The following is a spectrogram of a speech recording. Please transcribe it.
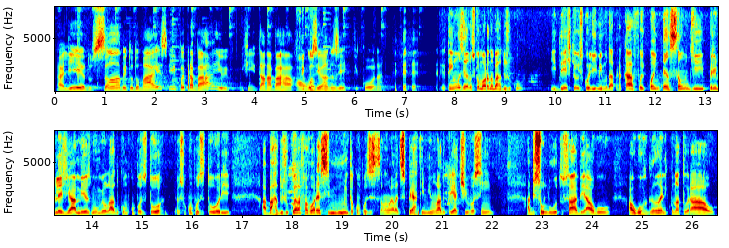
ali, do samba e tudo mais, e foi para Barra e, enfim, tá na Barra há Ficou. 11 anos e ficou, né? Eu tenho 11 anos que eu moro na Barra do Jucu. E desde que eu escolhi me mudar para cá foi com a intenção de privilegiar mesmo o meu lado como compositor. Eu sou compositor e a Barra do Jucu ela favorece muito a composição, ela desperta em mim um lado criativo assim absoluto, sabe? Algo algo orgânico, natural.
